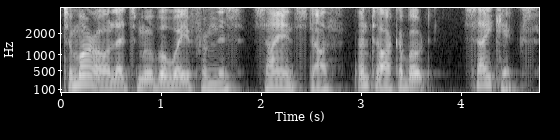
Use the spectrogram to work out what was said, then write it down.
Tomorrow, let's move away from this science stuff and talk about psychics.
